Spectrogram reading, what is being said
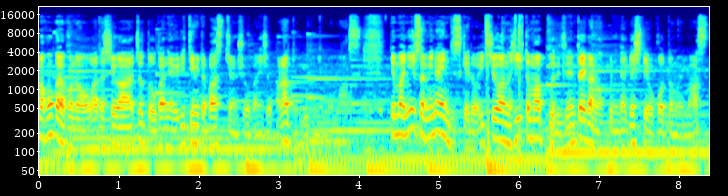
まあ、今回はこの私がちょっとお金を入れてみたバスチョン紹介にしようかなというふうに思います。で、まあ、ニュースは見ないんですけど、一応あのヒートマップで全体からの確認だけしておこうと思います。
